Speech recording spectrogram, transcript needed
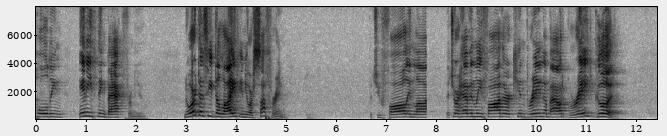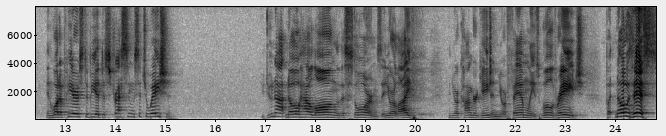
holding anything back from you nor does he delight in your suffering. But you fall in line that your heavenly Father can bring about great good in what appears to be a distressing situation. You do not know how long the storms in your life, in your congregation, your families will rage, but know this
